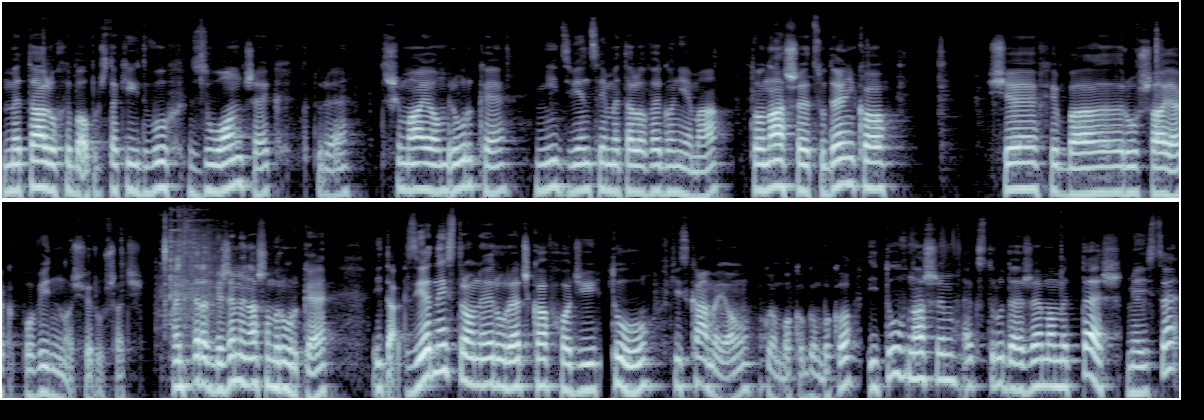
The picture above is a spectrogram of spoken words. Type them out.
metalu, chyba oprócz takich dwóch złączek, które trzymają rurkę. Nic więcej metalowego nie ma. To nasze cudeńko się chyba rusza jak powinno się ruszać. Więc teraz bierzemy naszą rurkę i tak, z jednej strony rureczka wchodzi tu, wciskamy ją głęboko, głęboko i tu w naszym ekstruderze mamy też miejsce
